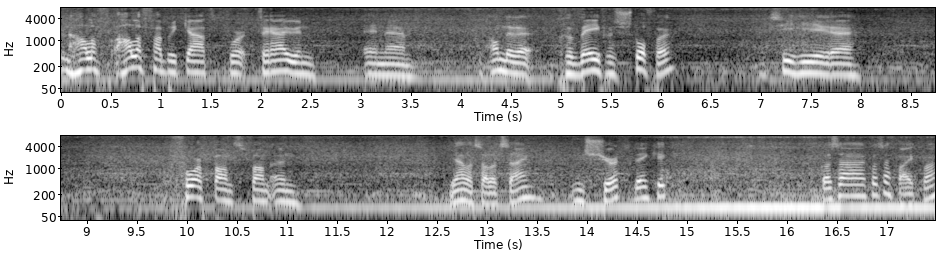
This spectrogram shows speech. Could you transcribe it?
een half, half fabrikaat voor truien en eh, andere geweven stoffen. Ik zie hier eh voorpand van een, ja wat zal het zijn? Een shirt denk ik. Cosa, cosa fai qua?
